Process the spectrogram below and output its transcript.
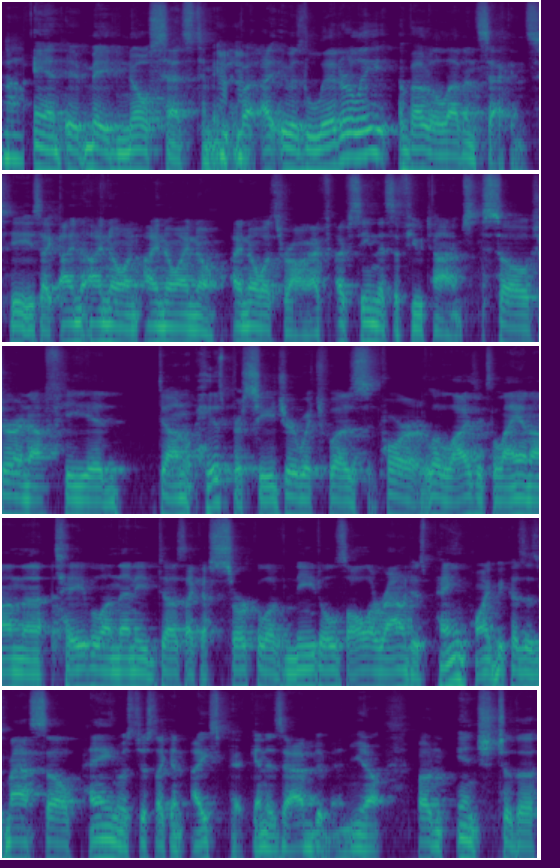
wow. and it made no sense to me, mm but I, it was literally about 11 seconds. He's like, I, I know, I know, I know, I know what's wrong. I've, I've seen this a few times. So sure enough, he had done his procedure, which was poor little Isaac's laying on the table, and then he does like a circle of needles all around his pain point because his mast cell pain was just like an ice pick in his abdomen, you know, about an inch to the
